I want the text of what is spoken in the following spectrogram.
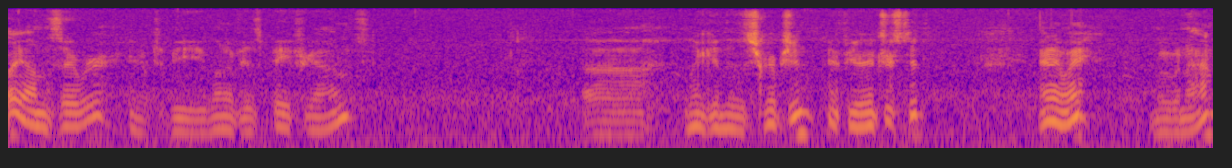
play on the server. You have to be one of his Patreons. Uh, link in the description if you're interested. Anyway, moving on.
